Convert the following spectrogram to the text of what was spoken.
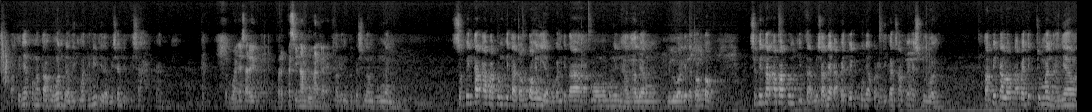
artinya pengetahuan dan hikmat ini tidak bisa dipisahkan Keduanya saling berkesinambungan, gak ya? saling berkesinambungan sepintar apa pun kita contoh ini ya bukan kita mau ngomongin hal-hal yang di luar kita contoh sepintar apa pun kita misalnya Kak Patrick punya pendidikan sampai S2 tapi kalau Kak Patrick cuman hanya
